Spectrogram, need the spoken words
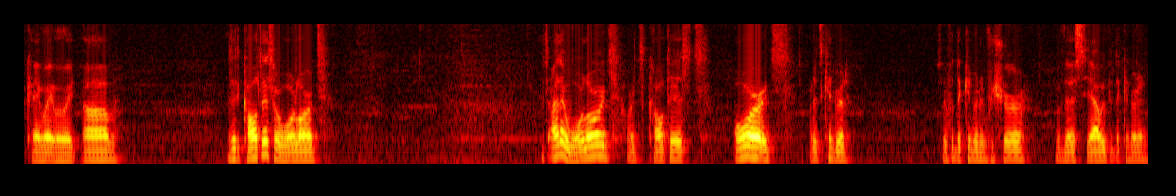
Okay, wait, wait, wait. Um, is it cultists or warlords? It's either warlords or it's cultists or it's but it's kindred. So we put the kindred in for sure with this. Yeah, we put the kindred in.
